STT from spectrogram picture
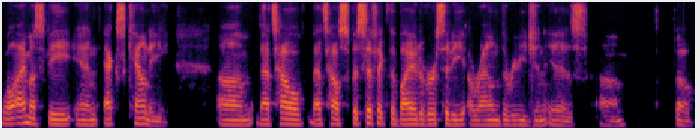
well, I must be in X county. Um, that's how that's how specific the biodiversity around the region is. Um, so,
